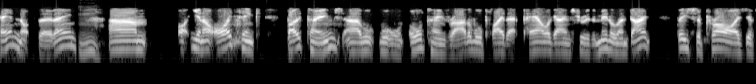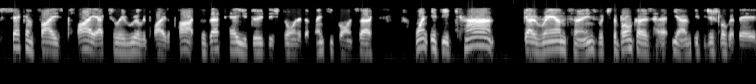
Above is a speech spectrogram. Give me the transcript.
10, not 13. Mm. Um, you know, I think both teams, uh, will, will, all teams rather, will play that power game through the middle. And don't be surprised if second phase play actually really plays a part because that's how you do disjoint a defensive line. So, one, if you can't go round teams, which the Broncos, you know, if you just look at their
